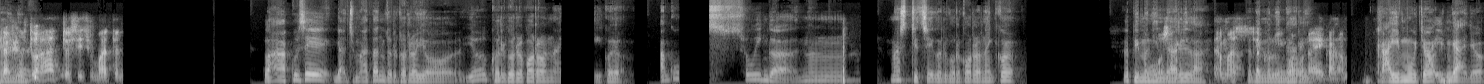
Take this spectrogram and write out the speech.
Gak kudu aduh sih Jumatan. Lah aku sih gak jumatan gara-gara yo yo gara-gara corona iki koyo aku suwi gak nang masjid sih gara-gara corona koyo lebih menghindari lah. Mas, Lebih menghindari. kaimu cok. Enggak cok.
